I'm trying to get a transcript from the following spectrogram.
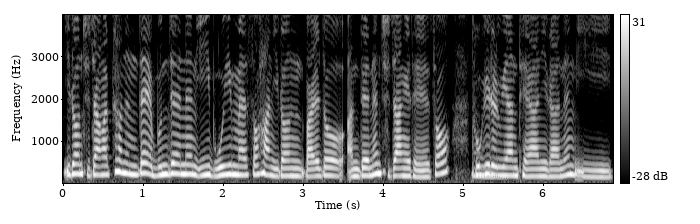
이런 주장을 펴는데 문제는 이 모임에서 한 이런 말도 안 되는 주장에 대해서 독일을 음. 위한 대안이라는 이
